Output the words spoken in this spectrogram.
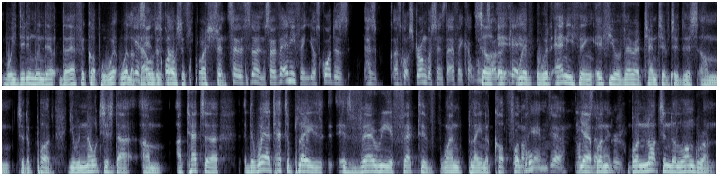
We didn't win the, the FA Cup with Willock. Yeah, that so was the that was your question. so, so, so if anything, your squad has has, has got stronger since the FA Cup win. So, So, it- with with anything, if you were very attentive to this um to the pod, you will notice that um Arteta, the way Arteta plays is very effective when playing a cup football. games, yeah. Yeah, but but not in the long run.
